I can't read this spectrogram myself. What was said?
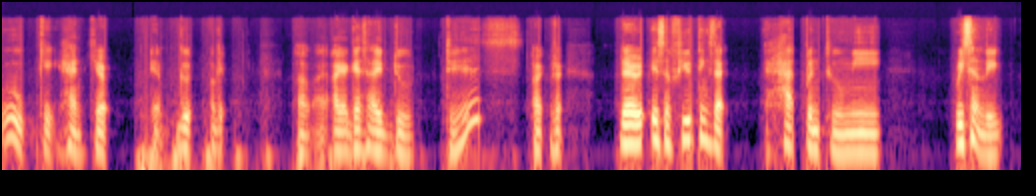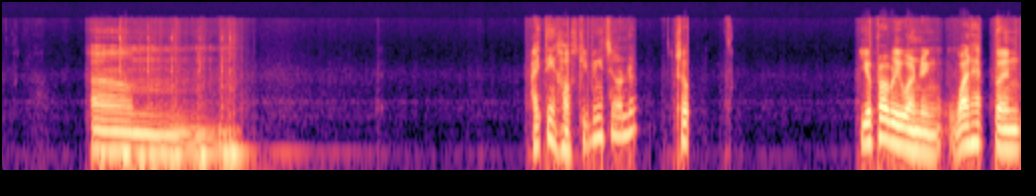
Ooh, okay, hand here. Yeah, good. Okay. Uh, I, I guess I do this. Right, right. There is a few things that happened to me recently. Um, I think housekeeping is in order. So you're probably wondering what happened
